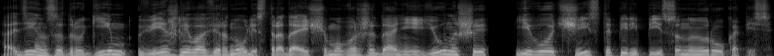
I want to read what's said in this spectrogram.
один за другим вежливо вернули страдающему в ожидании юноши его чисто переписанную рукопись.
